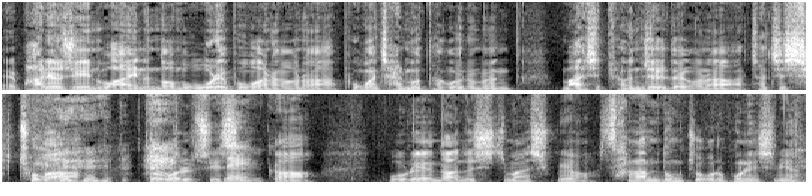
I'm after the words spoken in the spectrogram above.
이제 발효주인 와인은 너무 오래 보관하거나 보관 잘못하고 이러면 맛이 변질되거나 자칫 식초가 돼버릴 수 네. 있으니까 오래 놔두시지 마시고요. 상암동 쪽으로 보내시면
